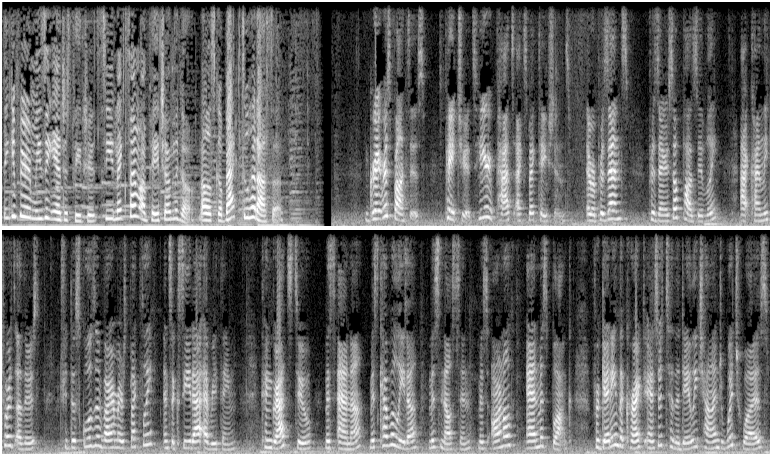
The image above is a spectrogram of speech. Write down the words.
Thank you for your amazing answers, Patriots. See you next time on Patriot on the Go. Now let's go back to Hadassah. Great responses. Patriots, here are Pat's expectations. It represents present yourself positively, act kindly towards others, treat the school's environment respectfully, and succeed at everything. Congrats to Miss Anna, Miss Cavalita, Miss Nelson, Miss Arnold, and Miss Blanc for getting the correct answer to the daily challenge, which was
